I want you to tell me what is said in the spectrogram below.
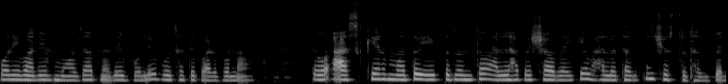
পরিমাণে মজা আপনাদের বলে বোঝাতে পারব না। তো আজকের মতো এই পর্যন্ত। আল্লাহ হাফেজ সবাইকে ভালো থাকবেন, সুস্থ থাকবেন।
